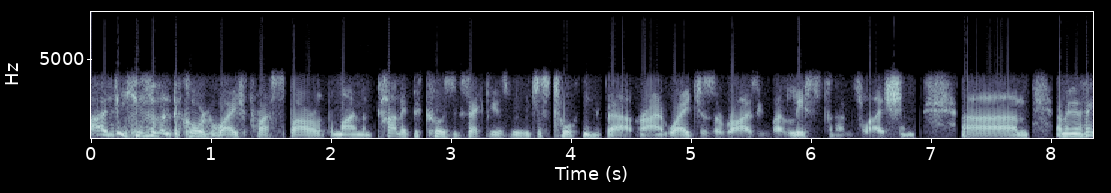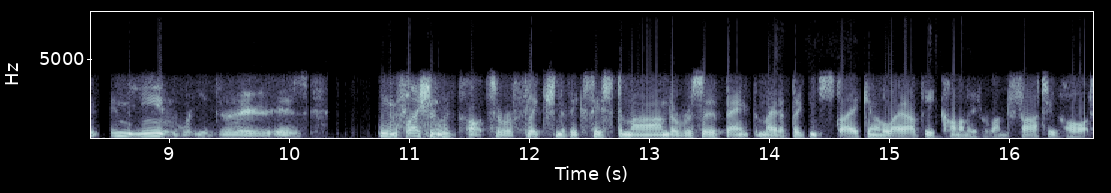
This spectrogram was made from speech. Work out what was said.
I think he's at the core of a wage price spiral at the moment, partly because exactly as we were just talking about, right, wages are rising by less than inflation. Um, I mean, I think in the end, what you do is the inflation we've got is a reflection of excess demand, a Reserve Bank that made a big mistake and allowed the economy to run far too hot.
